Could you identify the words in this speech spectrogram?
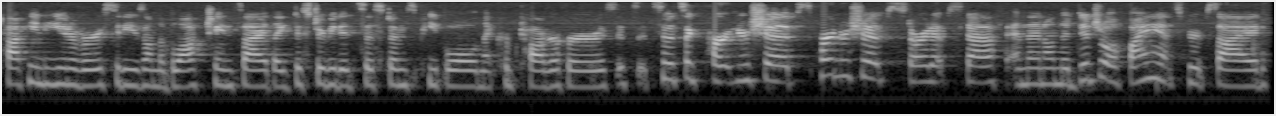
talking to universities on the blockchain side, like distributed systems people and like cryptographers. It's, it's so it's like partnerships, partnerships, startup stuff, and then on the digital finance group side,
